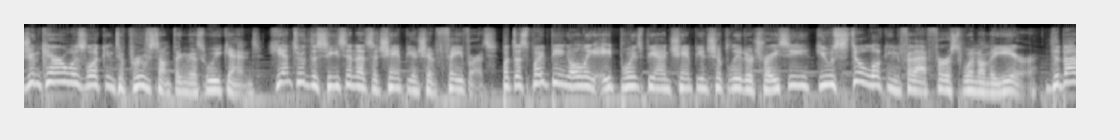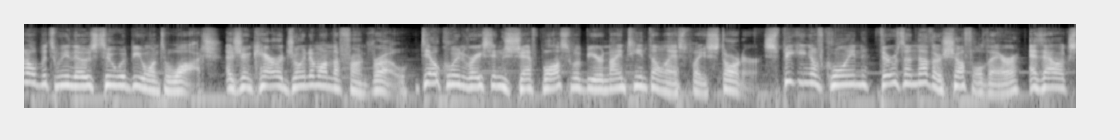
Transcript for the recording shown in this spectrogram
Junqueira was looking to prove something this weekend. He entered the season as a championship favorite, but despite being only 8 points behind championship leader Tracy, he was still looking for that first win on the year. The battle between those two would be one to watch, as Junqueira joined him on the front row. Dale Coyne Racing's Geoff Boss would be your 19th and last place starter. Speaking of Coyne, there's another shuffle there, as Alex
